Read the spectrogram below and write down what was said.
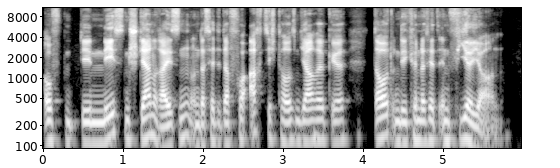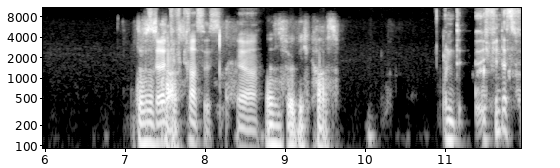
auf den nächsten Stern reisen und das hätte davor 80.000 Jahre gedauert und die können das jetzt in vier Jahren. das ist relativ krass. krass ist. Ja. Das ist wirklich krass. Und ich finde das,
